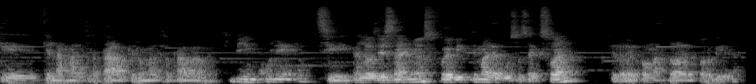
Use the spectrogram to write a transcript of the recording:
que, que la maltrataba, que lo maltrataba. güey. Bien culero. Sí, a los 10 años fue víctima de abuso sexual que lo dejó marcado de por vida.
